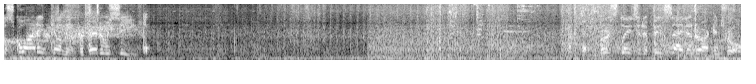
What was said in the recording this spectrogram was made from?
Squad incoming, prepare to receive. First laser defense site under our control.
